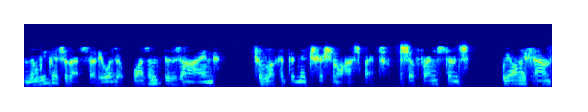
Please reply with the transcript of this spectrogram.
And the weakness of that study was it wasn't designed to look at the nutritional aspect. So for instance, we only found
